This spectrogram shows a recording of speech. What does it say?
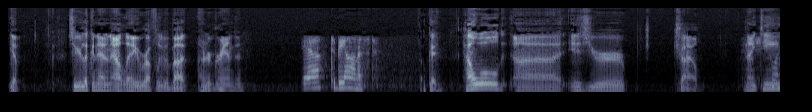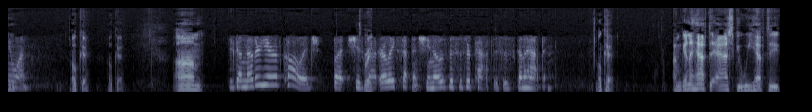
Yep. So you're looking at an outlay roughly of about 100 grand then. Yeah, to be honest. Okay. How old uh, is your ch- child? 19? Twenty-one. Okay. Okay. Um, She's got another year of college, but she's Right. got early acceptance. She knows this is her path. This is going to happen. Okay. I'm going to have to ask you, we have to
